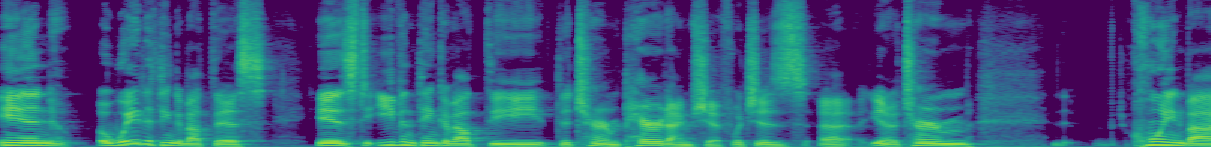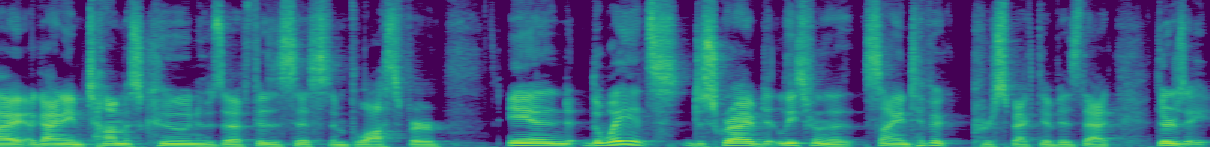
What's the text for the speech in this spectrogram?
And a way to think about this is to even think about the the term paradigm shift, which is uh, you know a term coined by a guy named Thomas Kuhn, who's a physicist and philosopher. And the way it's described, at least from the scientific perspective, is that there's a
